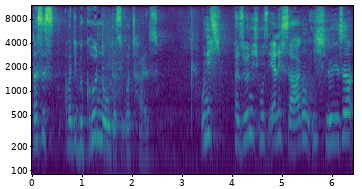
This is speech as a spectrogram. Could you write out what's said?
Das ist aber die Begründung des Urteils. Und ich persönlich muss ehrlich sagen, ich löse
